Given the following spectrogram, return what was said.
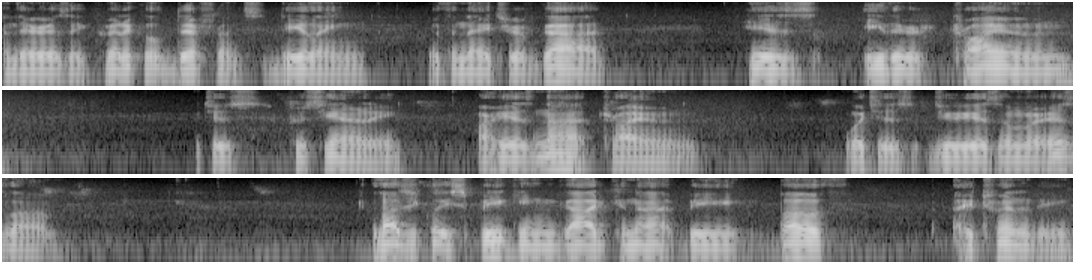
and there is a critical difference dealing with the nature of God. He is either triune, which is Christianity, or he is not triune, which is Judaism or Islam. Logically speaking, God cannot be both a Trinity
